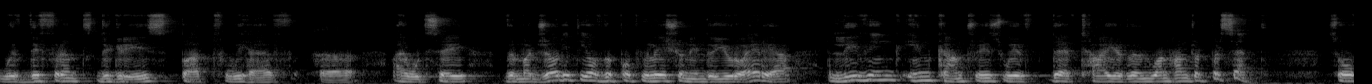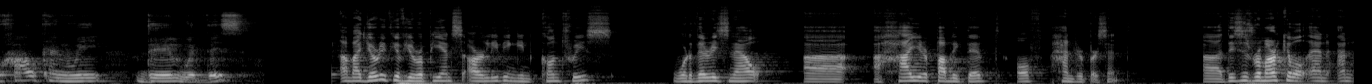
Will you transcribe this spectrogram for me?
with different degrees, but we have, uh, I would say, the majority of the population in the euro area living in countries with debt higher than 100%. So, how can we deal with this? A majority of Europeans are living in countries where there is now uh, a higher public debt of 100%. Uh, this is remarkable, and and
